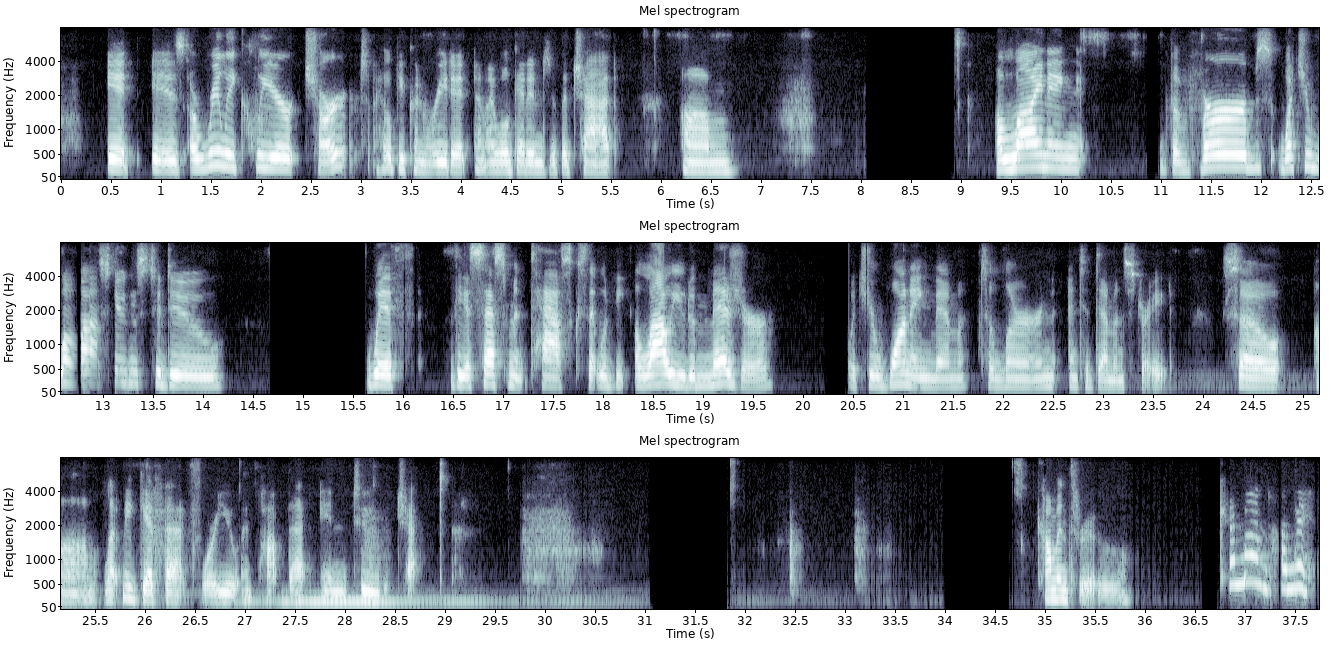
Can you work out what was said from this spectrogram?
it is a really clear chart. I hope you can read it and I will get into the chat. um, aligning the verbs, what you want students to do with the assessment tasks that would be allow you to measure what you're wanting them to learn and to demonstrate. So um, let me get that for you and pop that into the chat. It's coming through. Come on, honey.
